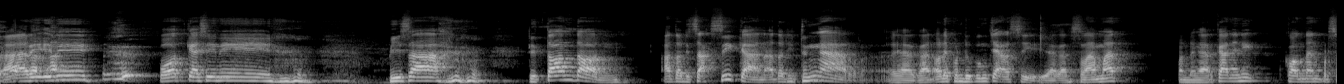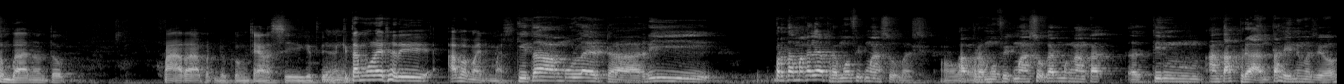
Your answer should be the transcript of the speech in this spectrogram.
hari ini podcast ini bisa ditonton atau disaksikan atau didengar ya kan oleh pendukung Chelsea ya kan. Selamat mendengarkan. Ini konten persembahan untuk para pendukung Chelsea gitu ya. Kita mulai dari apa main mas? Kita mulai dari pertama kali Abramovich masuk mas. Oh. Abramovich masuk kan mengangkat eh, tim antah berantah ini mas yo.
